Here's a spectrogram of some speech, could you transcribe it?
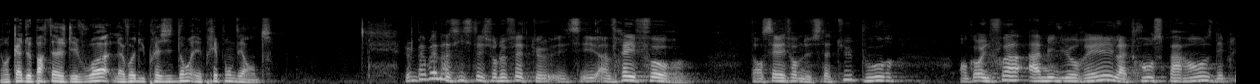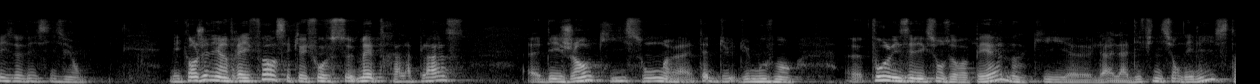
Et en cas de partage des voix, la voix du président est prépondérante. Je me permets d'insister sur le fait que c'est un vrai effort dans ces réformes de statut pour, encore une fois, améliorer la transparence des prises de décision. Mais quand je dis un vrai effort, c'est qu'il faut se mettre à la place euh, des gens qui sont euh, à la tête du, mouvement. Euh, pour les élections européennes, qui, la, définition des listes,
